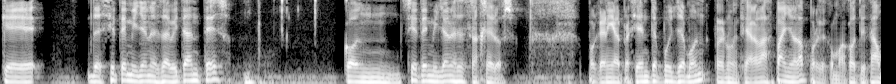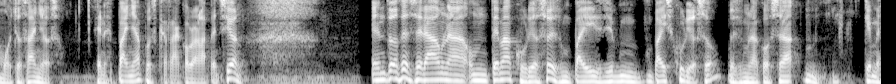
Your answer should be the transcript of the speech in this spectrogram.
que de 7 millones de habitantes con 7 millones de extranjeros porque ni el presidente Puigdemont renunciará a la española, porque como ha cotizado muchos años en España, pues querrá cobrar la pensión. Entonces será un tema curioso, es un país, un país curioso, es una cosa que, me,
